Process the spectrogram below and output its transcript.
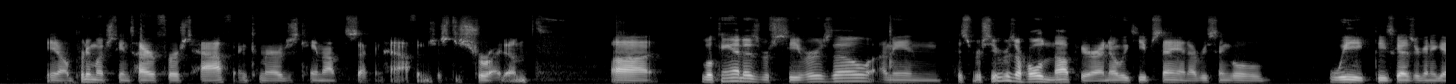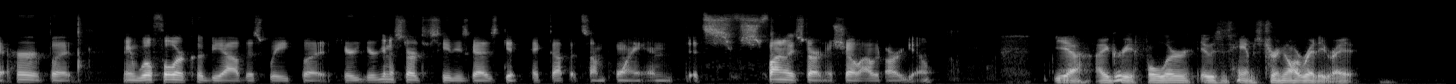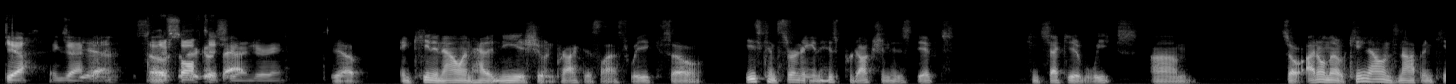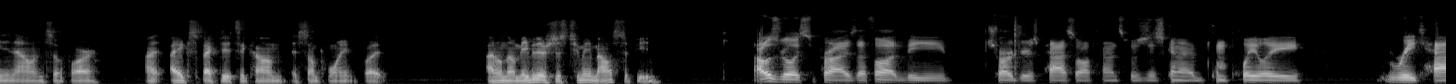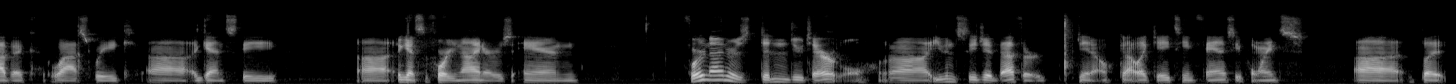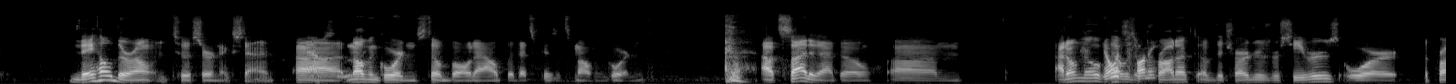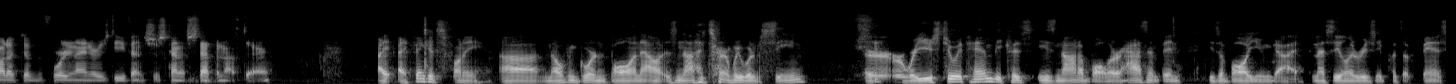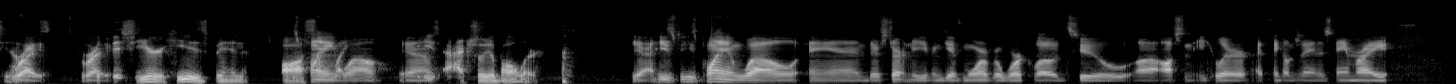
you know, pretty much the entire first half and Kamara just came out the second half and just destroyed him. Uh, looking at his receivers though, I mean, his receivers are holding up here. I know we keep saying every single week these guys are going to get hurt. But I mean, Will Fuller could be out this week, but you're you're going to start to see these guys get picked up at some point, and it's finally starting to show. I would argue. Yeah, I agree. Fuller, it was his hamstring already, right? Yeah, exactly. Yeah. So, Another so soft tissue that. injury. Yep. And Keenan Allen had a knee issue in practice last week, so he's concerning, and his production has dipped consecutive weeks. Um, so I don't know. Keenan Allen's not been Keenan Allen so far. I, I expect it to come at some point, but I don't know. Maybe there's just too many mouths to feed. I was really surprised. I thought the Chargers pass offense was just going to completely wreak havoc last week uh, against the uh, against the 49ers and 49ers didn't do terrible. Uh, even CJ Beathard, you know, got like 18 fantasy points. Uh, but they held their own to a certain extent. Uh, Melvin Gordon still balled out, but that's because it's Melvin Gordon. Outside of that, though, um, I don't know if you know that was funny? a product of the Chargers receivers or the product of the 49ers defense just kind of stepping up there. I, I think it's funny. Uh, Melvin Gordon balling out is not a term we would have seen or, or we're used to with him because he's not a baller, hasn't been. He's a volume guy, and that's the only reason he puts up fantasy numbers. Right, right. But this year, he has been awesome. Playing Like, well, yeah. He's actually a baller. Yeah, he's he's playing well, and they're starting to even give more of a workload to uh, Austin Ekeler. I think I'm saying his name right,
